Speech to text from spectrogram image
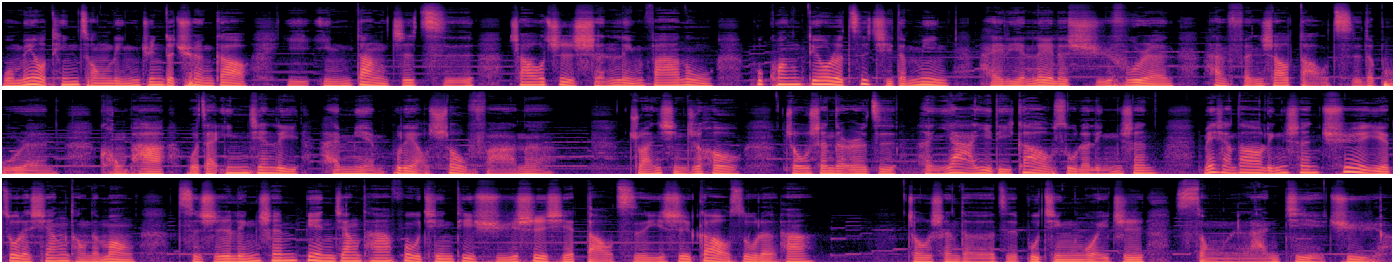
我没有听从邻君的劝告，以淫荡之词招致神灵发怒。”不光丢了自己的命，还连累了徐夫人和焚烧祷词的仆人，恐怕我在阴间里还免不了受罚呢。转醒之后，周生的儿子很讶异地告诉了林生，没想到林生却也做了相同的梦。此时，林生便将他父亲替徐氏写祷词一事告诉了他。周生的儿子不禁为之悚然戒惧啊！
